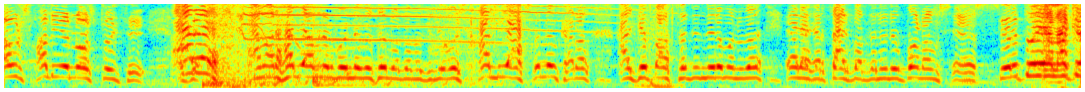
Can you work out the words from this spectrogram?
এও শালিয়ে নষ্ট হইছে। আরে আমার হালি আপনার বন্ধু চলে যাবে কিন্তু ওই শালি আসলেও খারাপ। আজকে পাঁচ ছ দিন ধরে মনে হয় এলাকার চার পাঁচ দিনের পড়ান শেষ। তাহলে তো এলাকা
